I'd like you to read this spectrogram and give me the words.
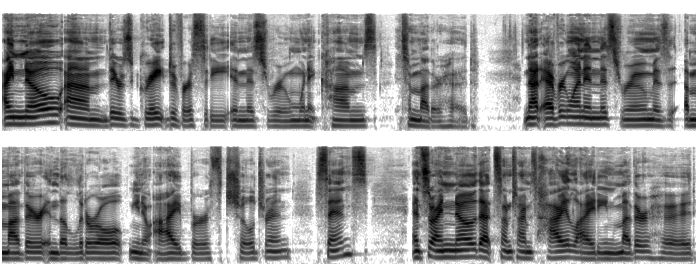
I know um, there's great diversity in this room when it comes to motherhood. Not everyone in this room is a mother in the literal, you know, I birthed children sense. And so I know that sometimes highlighting motherhood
